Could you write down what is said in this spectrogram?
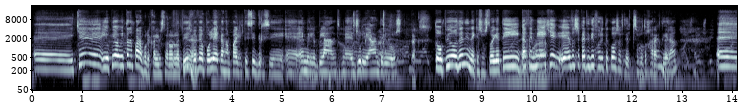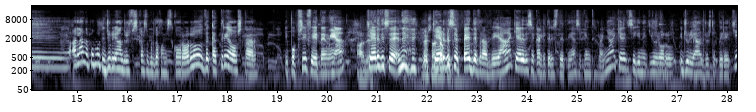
Ε, και η οποία ήταν πάρα πολύ καλή στο ρόλο Ναι. της. Βέβαια, πολλοί έκαναν πάλι τη σύγκριση ε, Emily Blunt με Julie Andrews. Εντάξει. Το οποίο δεν είναι και σωστό γιατί η κάθε μία είχε, έδωσε κάτι διαφορετικό σε, αυτή, σε αυτό το χαρακτήρα. Ε, αλλά να πούμε ότι η Julie Andrews φυσικά στον πρωταγωνιστικό ρόλο, 13 Όσκαρ υποψήφια η ταινία. Άντε. κέρδισε, ναι, Λες να κέρδισε 5 βραβεία, κέρδισε καλύτερη ταινία σε εκείνη τη χρονιά, κέρδισε γυναικείου ρόλου η Julie Andrews το πήρε εκεί.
